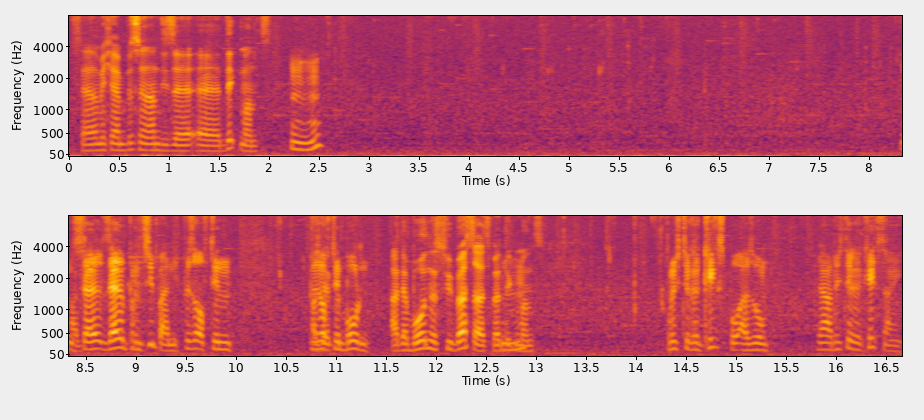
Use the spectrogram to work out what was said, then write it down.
Das erinnert mich ein bisschen an diese äh, Dickmanns. Mhm. Das sel- selbe Prinzip eigentlich, bis auf den, bis auf den Boden. Aber der Boden ist viel besser als bei Mhm. Dickmanns. Richtiger Keksbo, also ja, richtiger Keks eigentlich.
